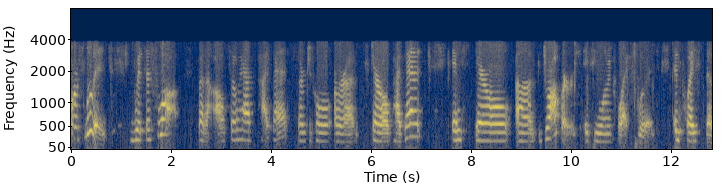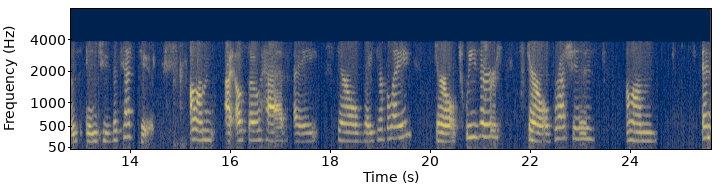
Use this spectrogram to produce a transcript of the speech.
or fluids with the swab. But I also have pipettes, surgical or uh, sterile pipettes, and sterile um, droppers if you want to collect fluids and place those into the test tube. Um, I also have a sterile razor blade, sterile tweezers, sterile brushes, um, and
